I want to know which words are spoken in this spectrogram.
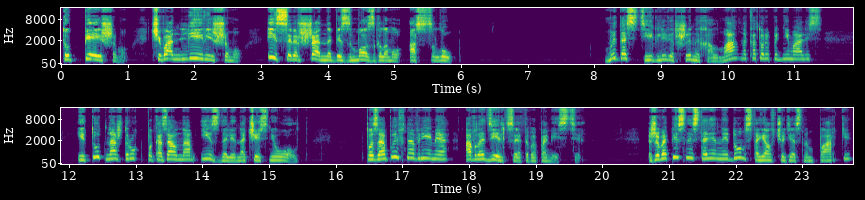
тупейшему, чванливейшему и совершенно безмозглому ослу. Мы достигли вершины холма, на который поднимались, и тут наш друг показал нам издали на честь Ньюолт, позабыв на время о владельце этого поместья. Живописный старинный дом стоял в чудесном парке,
